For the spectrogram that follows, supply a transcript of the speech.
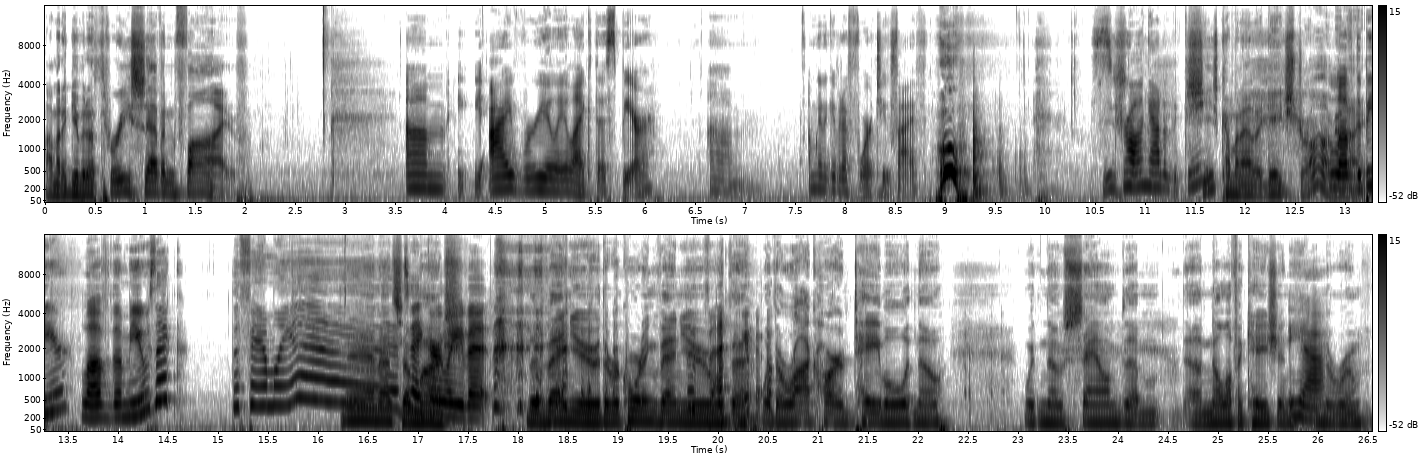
I'm going to give it a three seven five. Um, I really like this beer. Um, I'm gonna give it a four two five. Whew! Strong out of the gate. She's coming out of the gate strong. Love the beer. Love the music. The family. Eh, Eh, not so take or much. leave it. The venue, the recording venue, with the with the rock hard table with no with no sound um, uh, nullification Yeah. in the room.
